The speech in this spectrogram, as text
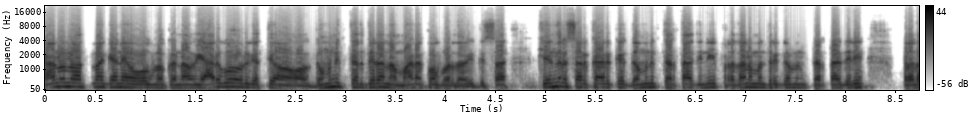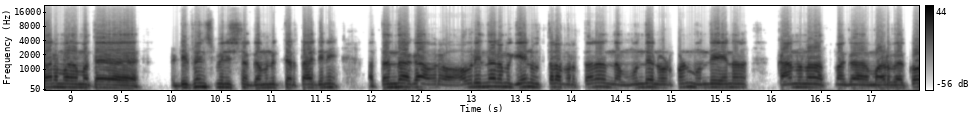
ಕಾನೂನಾತ್ಮಕನೇ ಹೋಗ್ಬೇಕು. ನಾವು ಯಾರಿಗೂ ಅವ್ರಿಗೆ ಗಮನಕ್ಕೆ ತರ್ದಿರ ನಾವು ಮಾಡಕ್ ಹೋಗ್ಬಾರ್ದು. ಈಗ ಕೇಂದ್ರ ಸರ್ಕಾರಕ್ಕೆ ಗಮನಕ್ಕೆ ತರ್ತಾ ಇದೀನಿ, ಪ್ರಧಾನಮಂತ್ರಿ ಗಮನಕ್ಕೆ ತರ್ತಾ ಇದೀನಿ, ಪ್ರಧಾನ ಮತ್ತೆ ಡಿಫೆನ್ಸ್ ಮಿನಿಸ್ಟರ್ ಗಮನಕ್ಕೆ ತರ್ತಾ ಇದೀನಿ. ತಂದಾಗ ಅವರು ಅವರಿಂದ ನಮ್ಗೆ ಏನ್ ಉತ್ತರ ಬರ್ತಾನ ನಮ್ ಮುಂದೆ ನೋಡ್ಕೊಂಡು ಮುಂದೆ ಏನ ಕಾನೂನಾತ್ಮಕ ಮಾಡ್ಬೇಕು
